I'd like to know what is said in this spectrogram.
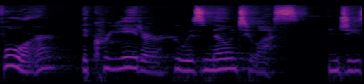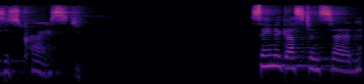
for the creator who is known to us in Jesus Christ. St. Augustine said,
